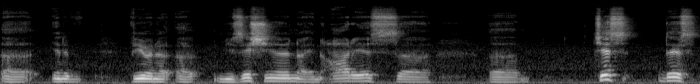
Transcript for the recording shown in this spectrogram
uh, interviewing a, a musician, an artist. Uh, um, just this.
